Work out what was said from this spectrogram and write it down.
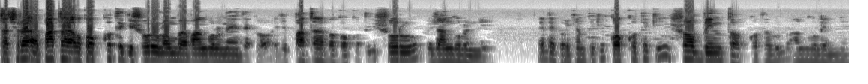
তাছাড়া পাতা ও কক্ষ থেকে সরু লম্বা আঙ্গুল নেই দেখো। এই যে পাতা বা কক্ষ থেকে সরু যে আঙ্গুলের নেই এই দেখো, এখান থেকে কক্ষ থেকে সব বৃন্তক কতগুলো আঙ্গুলের নেই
